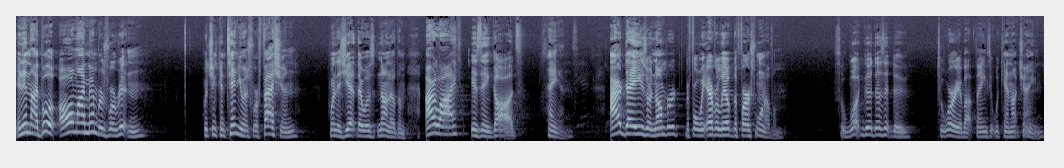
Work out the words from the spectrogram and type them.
And in thy book all my members were written, which in continuance were fashioned, when as yet there was none of them. Our life is in God's hands. Our days are numbered before we ever live the first one of them. So, what good does it do to worry about things that we cannot change?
